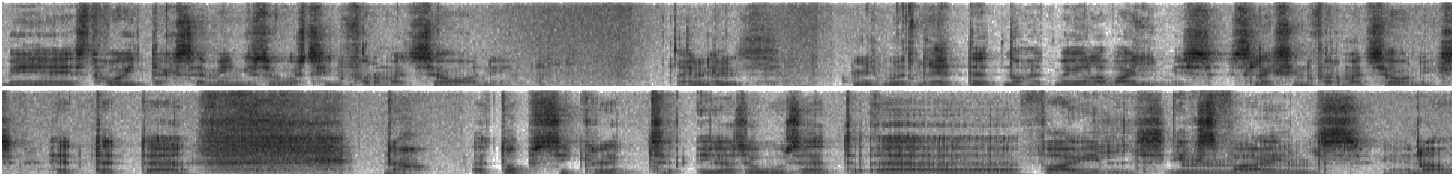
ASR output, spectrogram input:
meie eest hoitakse mingisugust informatsiooni. mis mõttes? et, et noh, et me ei ole valmis selleks informatsiooniks, et, et top secret igasugused uh, files, X-files mm, -hmm. you know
